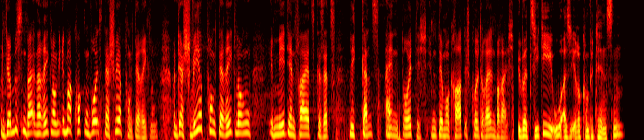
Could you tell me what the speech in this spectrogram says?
Und wir müssen bei einer Regelung immer gucken, wo ist der Schwerpunkt der Regelung. Und der Schwerpunkt der Regelung im Medienfreiheitsgesetz liegt ganz eindeutig im demokratisch-kulturellen Bereich. Überzieht die EU also ihre Kompetenzen?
